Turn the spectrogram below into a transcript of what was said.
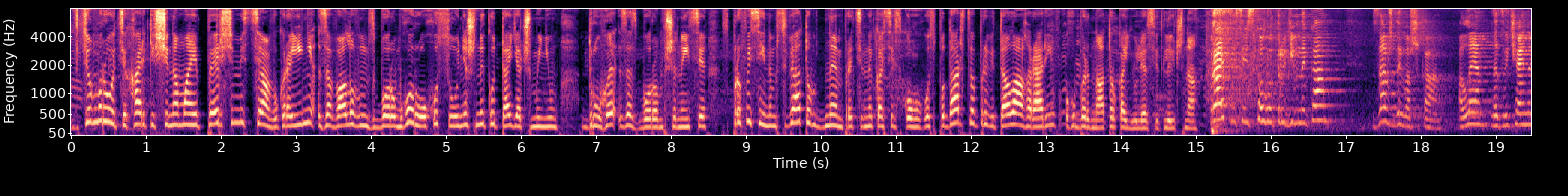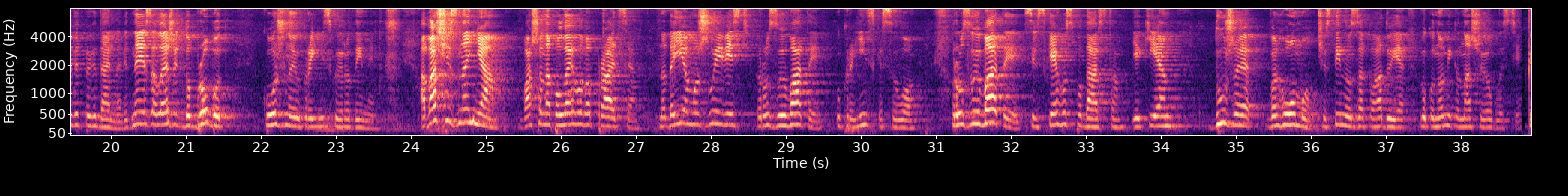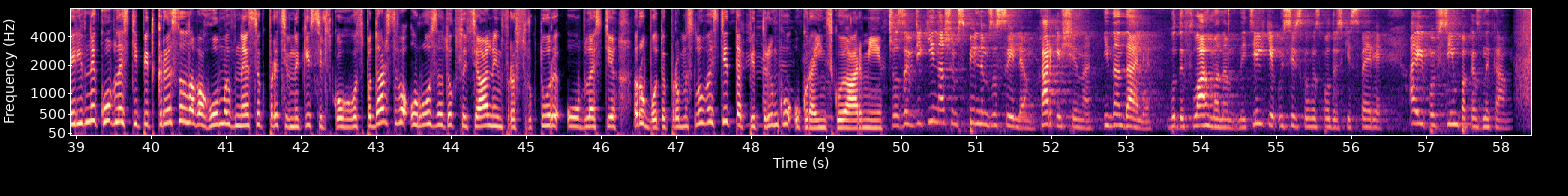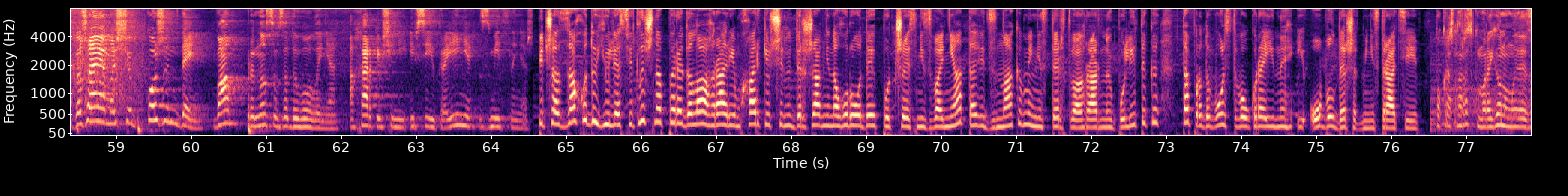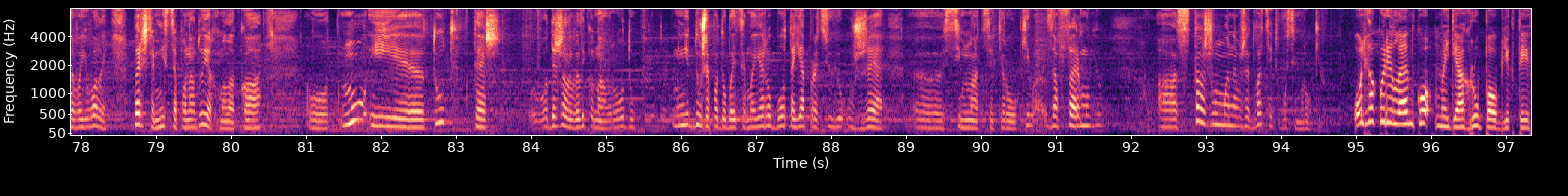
В цьому році Харківщина має перші місця в Україні за валовим збором гороху, соняшнику та ячменю, друге за збором пшениці. З професійним святом Днем працівника сільського господарства привітала аграріїв губернаторка Юлія Світлична. Праця сільського трудівника завжди важка, але надзвичайно відповідальна. Від неї залежить добробут кожної української родини. А ваші знання, ваша наполеглива праця надає можливість розвивати українське село, розвивати сільське господарство, яке дуже вагому частину закладує в економіку нашої області. Керівник області підкреслила вагомий внесок працівників сільського господарства у розвиток соціальної інфраструктури області, роботи промисловості та підтримку української армії. що завдяки нашим спільним зусиллям Харківщина і надалі буде флагманом не тільки у сільськогосподарській сфері, а й по всім показникам. Бажаємо, щоб кожен день вам приносив задоволення, а Харківщині і всій Україні зміцнення. Під час заходу Юлія Світлична передала аграріям Харківщини державні нагороди, почесні звання та відзнаки Міністерства аграрної політики та продовольства України і облдержадміністрації. По Краснодарському району ми завоювали перше місце по надуях молока. От. Ну і тут теж одержали велику нагороду. Мені дуже подобається моя робота. Я працюю вже е, 17 років за фермою, а стажу у мене вже 28 років. Ольга Коріленко, медіагрупа Об'єктив.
